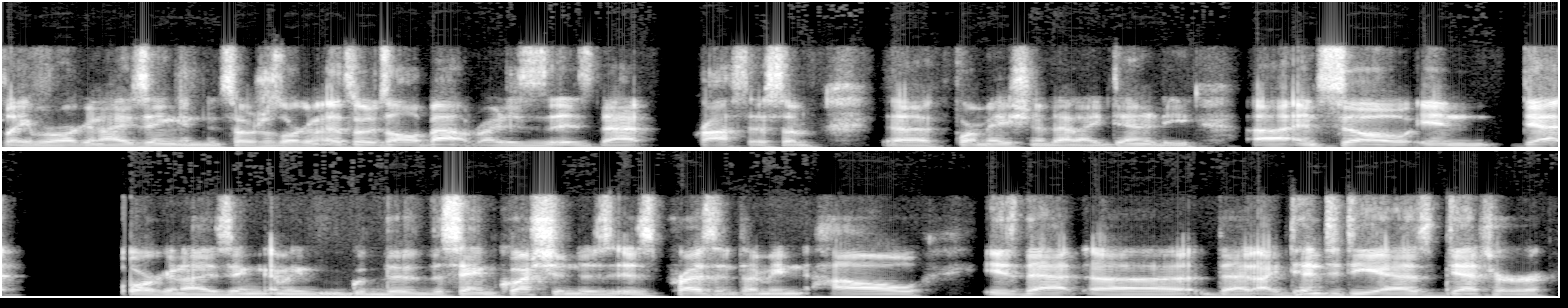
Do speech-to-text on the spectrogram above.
labor organizing and social organizing that's what it's all about, right? Is is that process of uh, formation of that identity, uh, and so in debt organizing, I mean the the same question is is present. I mean, how is that uh, that identity as debtor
